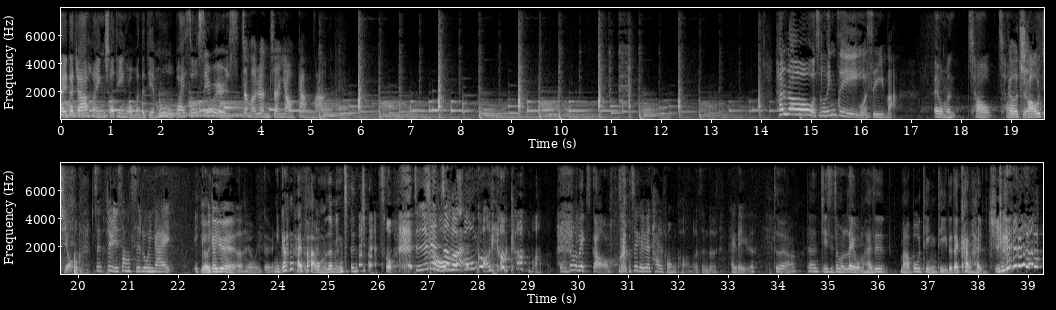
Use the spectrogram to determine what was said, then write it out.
嗨，大家欢迎收听我们的节目 Why So Serious？这么认真要干嘛？Hello，我是 Lindsay，我是 Eva，哎、我们超超超久，这距离上次录应该一有一个月了有一个月。你刚刚还把我们的名称讲错，直接变这么疯狂，要干嘛？我们就会被告。这个月太疯狂了，真的太累了。对啊，但即使这么累，我们还是马不停蹄的在看韩剧。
